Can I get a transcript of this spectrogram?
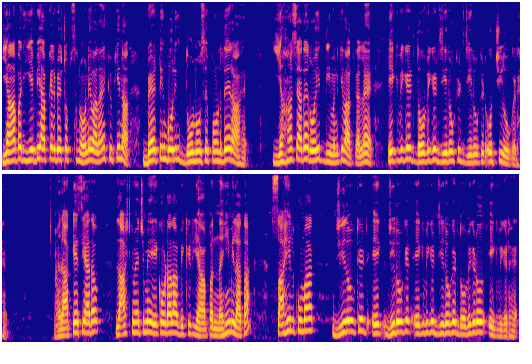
यहाँ पर ये भी आपके लिए बेस्ट ऑप्शन होने वाला है, क्योंकि ना, बैटिंग बॉलिंग दोनों से पॉइंट दे रहा है। यहाँ से है रोहित दीमन की बात कर लें, एक विकेट, दो wicket, zero wicket zero wicket और ज़ीरो विकेट है। राकेश यादव लास्ट मैच में एक और डाला विकेट यहाँ पर नहीं मिला था। साहिल कुमार, ज़ीरो विकेट, एक, ज़ीरो विकेट, एक विकेट, ज़ीरो विकेट, दो विकेट और एक विकेट है।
